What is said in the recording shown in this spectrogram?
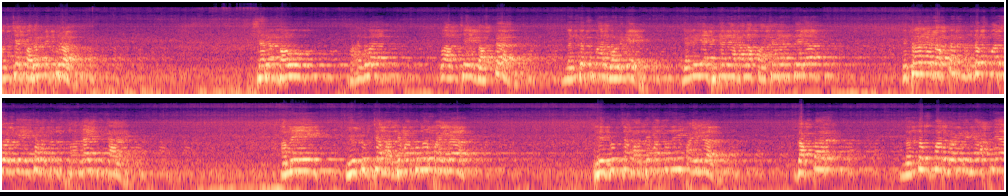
आमचे परममित्र शरद भाऊ भागवत व आमचे डॉक्टर नंदकुमार गोडगे यांनी या ठिकाणी आम्हाला पाचारण केलं. मित्रांनो डॉक्टर नंदकुमार गोडगे यांच्याबद्दल सांगायचं काय? आम्ही युट्यूबच्या माध्यमातून पाहिलं. फेसबुकच्या माध्यमातूनही पाहिलं. डॉक्टर नंदकुमार गोडगे हे आपल्या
